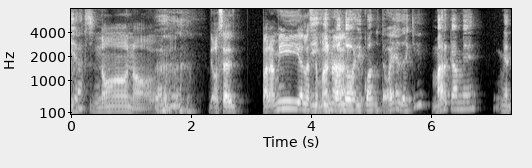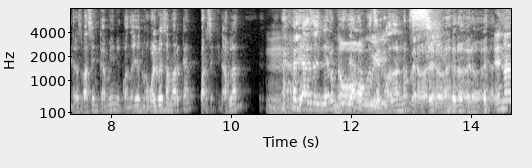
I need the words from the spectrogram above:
días. No, no. o sea, para mí a la Y, y semana. cuando, y cuando te vayas de aquí, márcame mientras vas en camino, y cuando ellos me vuelves a marcar, para seguir hablando. Mm, ya, sé, ya lo, no, ya lo puse jodón, ¿no? Pero, pero, pero, pero- Es más,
